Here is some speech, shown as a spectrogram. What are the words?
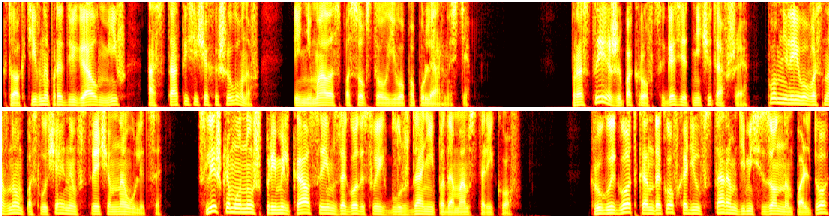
кто активно продвигал миф о 100 тысячах эшелонов и немало способствовал его популярности. Простые же покровцы, газет не читавшие, помнили его в основном по случайным встречам на улице. Слишком он уж примелькался им за годы своих блужданий по домам стариков. Круглый год Кондаков ходил в старом демисезонном пальто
